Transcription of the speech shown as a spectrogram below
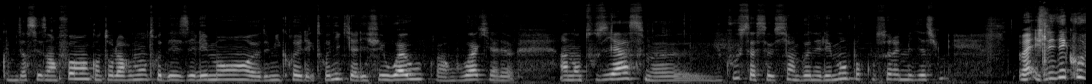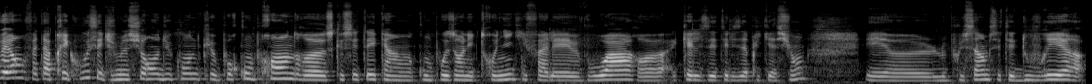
comment dire, ces enfants, quand on leur montre des éléments euh, de microélectronique, il y a l'effet waouh. On voit qu'il y a un enthousiasme. Euh, du coup, ça, c'est aussi un bon élément pour construire une médiation je l'ai découvert en fait après coup, c'est que je me suis rendu compte que pour comprendre euh, ce que c'était qu'un composant électronique, il fallait voir euh, quelles étaient les applications. Et euh, le plus simple, c'était d'ouvrir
